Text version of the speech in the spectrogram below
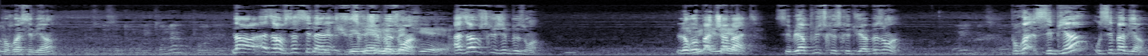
Pourquoi c'est bien? Parce que ça te nourrit ton âme pour le- Non, attends, ça c'est ce que j'ai besoin. matière. Attends, ce que j'ai besoin. Le Tu repas de. Shabbat, c'est bien plus que ce que tu as besoin. Oui, mais Pourquoi? C'est bien ou c'est pas bien?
